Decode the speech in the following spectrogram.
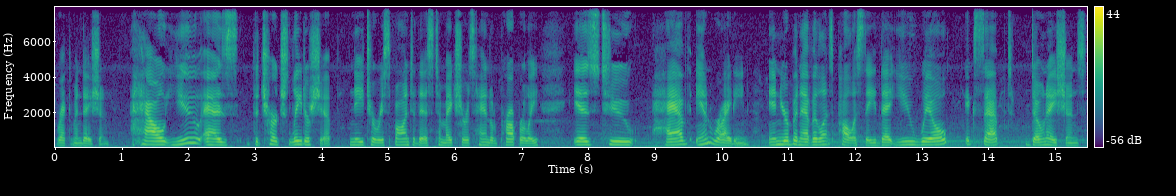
recommendation. How you, as the church leadership, need to respond to this to make sure it's handled properly is to have in writing in your benevolence policy that you will accept donations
